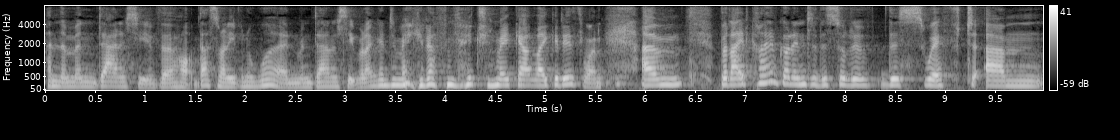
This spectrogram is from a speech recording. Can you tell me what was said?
and the mundanity of the whole. That's not even a word, mundanity, but I'm going to make it up and make it make out like it is one. Um, but I'd kind of got into the sort of the swift, um,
